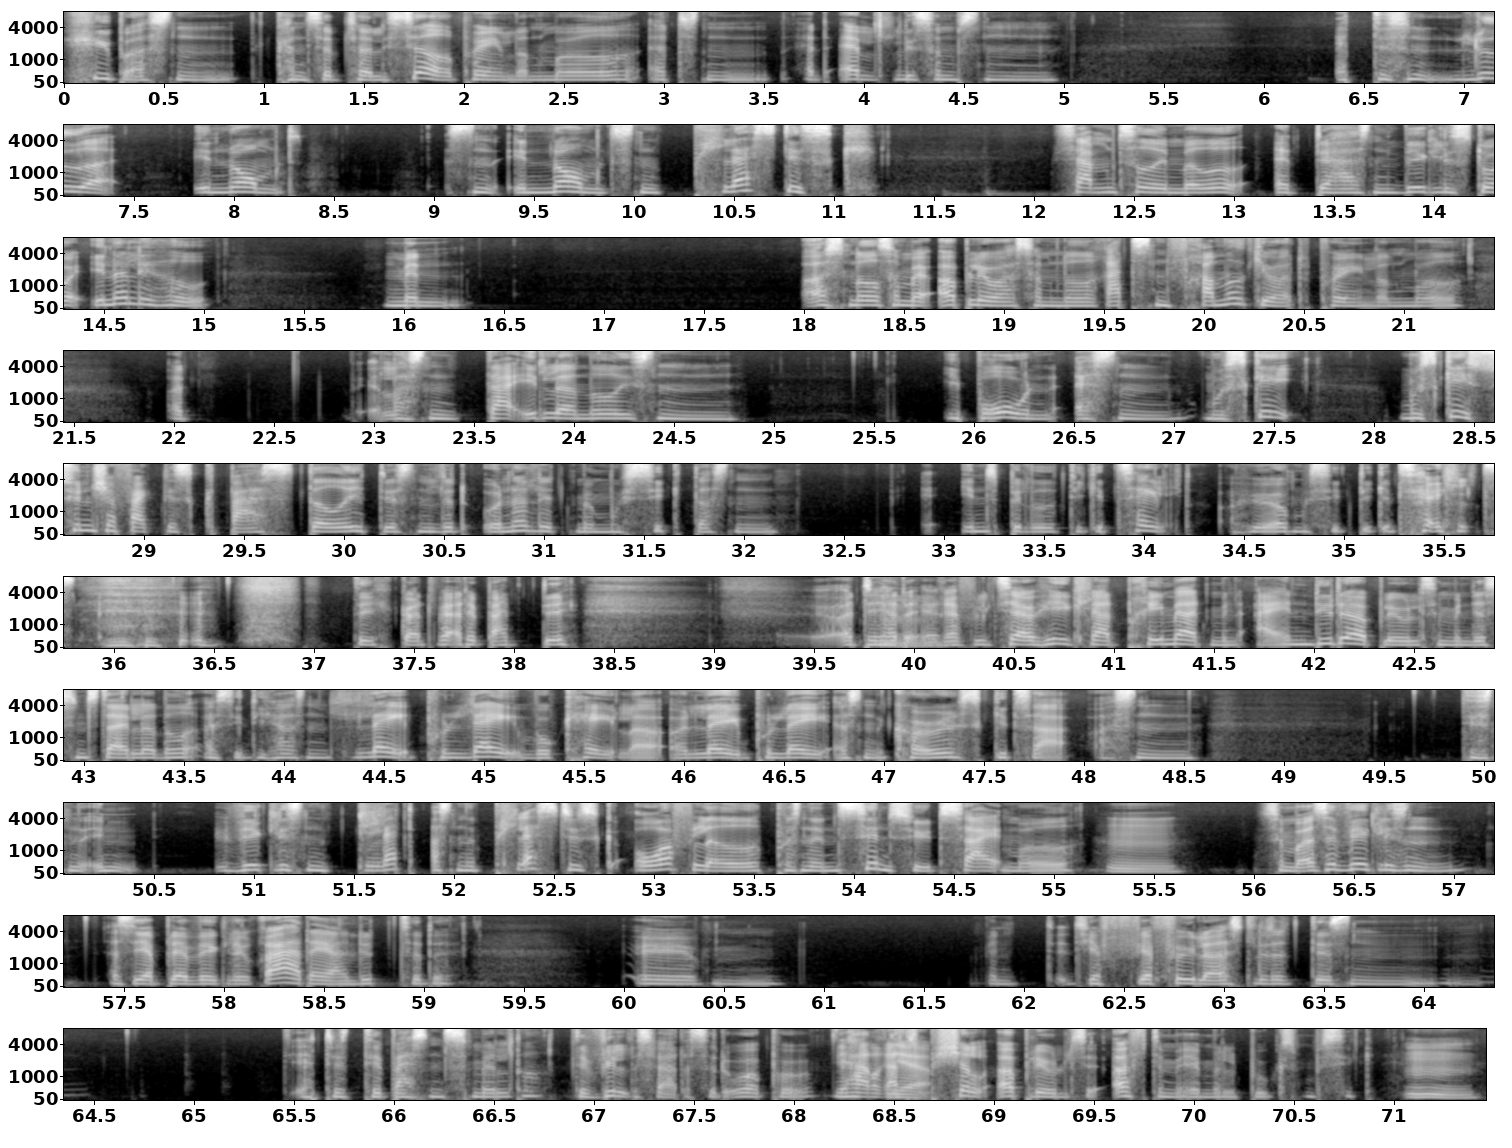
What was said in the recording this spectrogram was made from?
hyper sådan konceptualiseret på en eller anden måde. At, sådan, at alt ligesom sådan... At det sådan lyder enormt sådan enormt sådan plastisk samtidig med, at det har sådan virkelig stor inderlighed, men også noget, som jeg oplever som noget ret sådan fremmedgjort på en eller anden måde. Og, eller sådan, der er et eller andet i sådan, i brugen af sådan, måske, måske synes jeg faktisk bare stadig, det er sådan lidt underligt med musik, der sådan er indspillet digitalt, og hører musik digitalt. det kan godt være, det er bare det. Og det her Mm. reflekterer jo helt klart primært min egen lytteoplevelse, men jeg synes, der er et eller andet også i de her sådan lag på lag vokaler, og lag på lag af sådan chorus guitar, og sådan, det er sådan en virkelig sådan glat og sådan en plastisk overflade på sådan en sindssygt sej måde, Mm. som også er virkelig sådan, altså jeg bliver virkelig rørt af at lytte til det. Øhm, men jeg, jeg føler også lidt, at det er sådan, ja, det, det er bare sådan smeltet. Det er vildt svært at sætte ord på. Jeg har en ret ja. speciel oplevelse ofte med ML Books musik, Mm.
